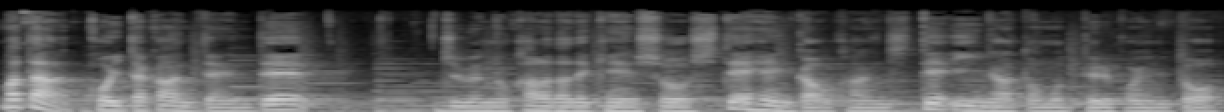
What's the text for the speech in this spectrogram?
またこういった観点で自分の体で検証して変化を感じていいなと思っているポイント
